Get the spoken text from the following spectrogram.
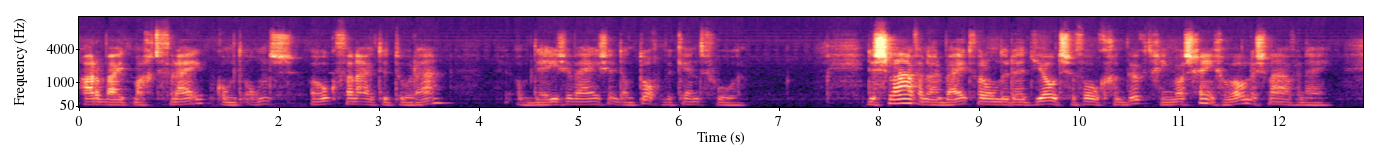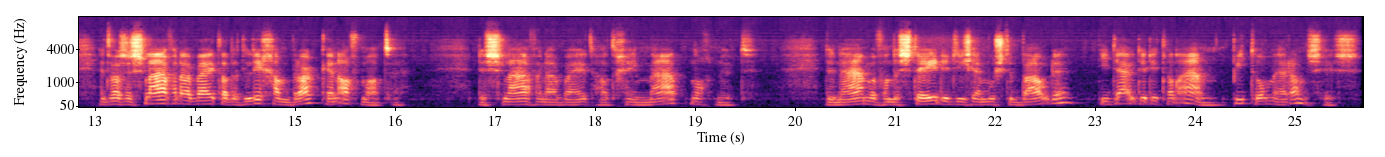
arbeid macht vrij komt ons ook vanuit de Torah op deze wijze dan toch bekend voor. De slavenarbeid waaronder het Joodse volk gebukt ging was geen gewone slavernij. Het was een slavenarbeid dat het lichaam brak en afmatte. De slavenarbeid had geen maat noch nut. De namen van de steden die zij moesten bouwen, die duiden dit al aan, Pithom en Ramses.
